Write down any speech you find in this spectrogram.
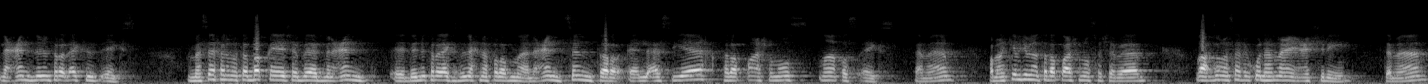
لعند ال neutral axis x المسافة المتبقية يا شباب من عند ال neutral axis اللي إحنا فرضناه لعند center الأسياخ 13 ونص ناقص x تمام؟ طبعا كيف جبنا 13 ونص يا شباب؟ لاحظوا المسافة كلها معي 20 تمام؟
